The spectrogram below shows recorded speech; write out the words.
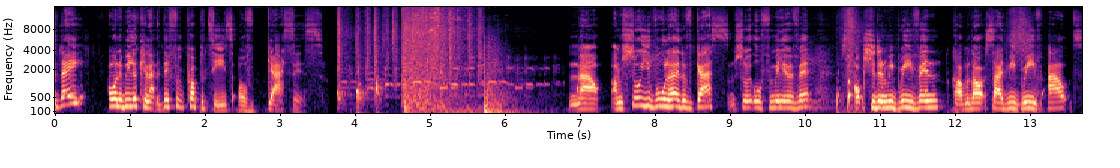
today I want to be looking at the different properties of gases. Now, I'm sure you've all heard of gas. I'm sure you're all familiar with it. It's the oxygen we breathe in, carbon dioxide we breathe out.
